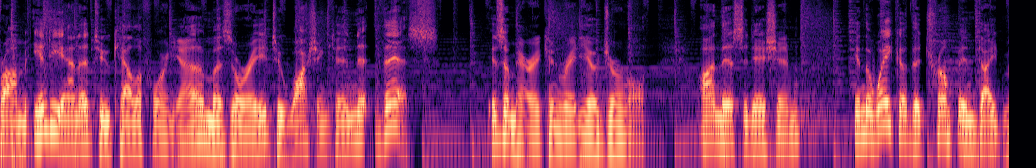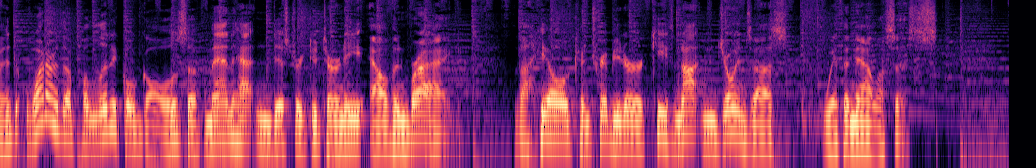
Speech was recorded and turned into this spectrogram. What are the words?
From Indiana to California, Missouri to Washington, this is American Radio Journal. On this edition, in the wake of the Trump indictment, what are the political goals of Manhattan District Attorney Alvin Bragg? The Hill contributor Keith Naughton joins us with analysis.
